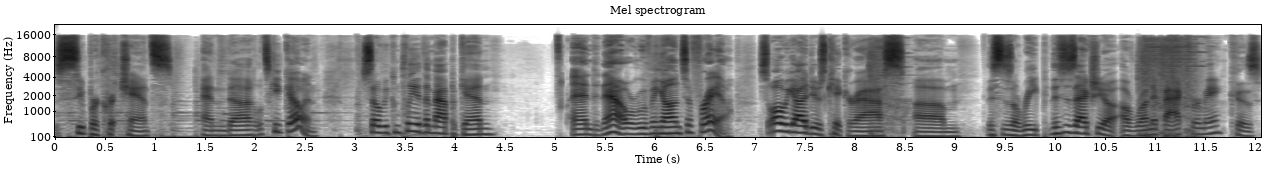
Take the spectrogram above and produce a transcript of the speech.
super crit chance. And uh, let's keep going. So we completed the map again. And now we're moving on to Freiya. So all we gotta do is kick her ass. Um, this is a re This is actually a, a run it back for me. Because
